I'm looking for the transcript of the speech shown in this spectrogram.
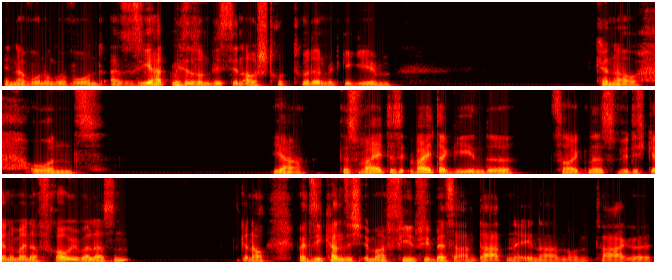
in der Wohnung gewohnt. Also sie hat mir so ein bisschen auch Struktur dann mitgegeben. Genau. Und ja, das weite, weitergehende Zeugnis würde ich gerne meiner Frau überlassen. Genau, weil sie kann sich immer viel, viel besser an Daten erinnern und Tage.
